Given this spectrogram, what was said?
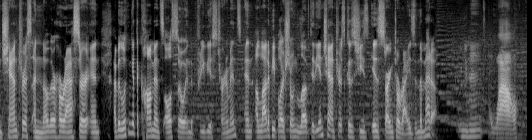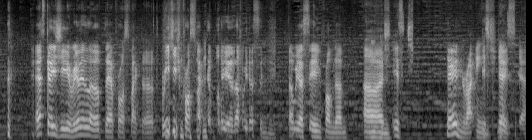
Enchantress, another harasser, and I've been looking at the comments also in the previous tournaments, and a lot of people are showing love to the Enchantress because she's is starting to rise in the meta. hmm Wow. SKG really love their prospector, three prospector player that we are see- Mm-hmm. that we are seeing from them. Uh, Mhm. It's Shane, right? Shane, It's Shane, yes. yeah.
